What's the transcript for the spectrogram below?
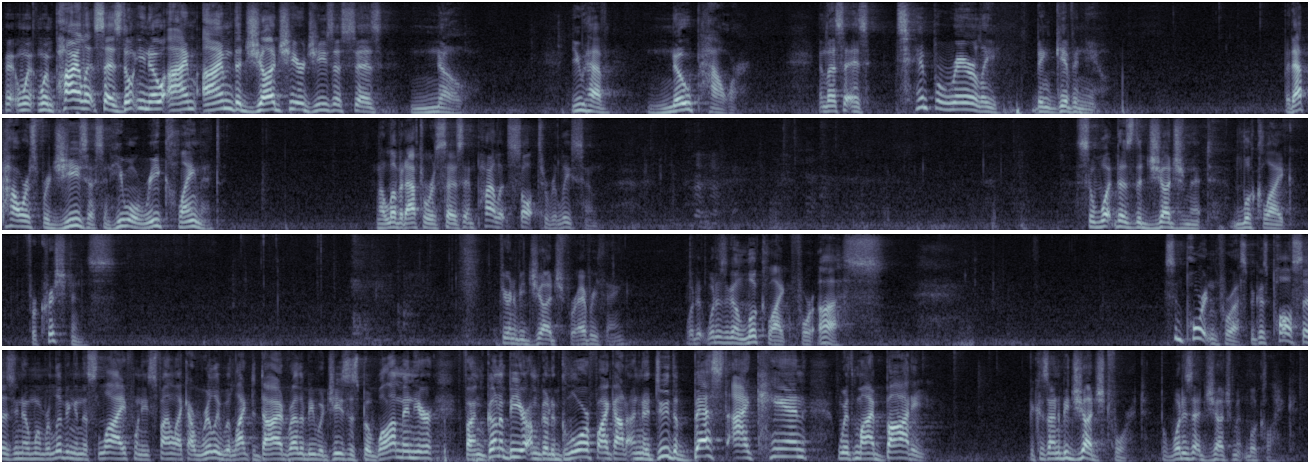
When, when Pilate says, Don't you know I'm, I'm the judge here? Jesus says, No. You have no power unless it has temporarily been given you. But that power is for Jesus, and he will reclaim it. And I love it afterwards says, And Pilate sought to release him. So, what does the judgment look like for Christians? If you're going to be judged for everything, what, what is it going to look like for us? It's important for us because Paul says, you know, when we're living in this life, when he's finally like, I really would like to die, I'd rather be with Jesus, but while I'm in here, if I'm going to be here, I'm going to glorify God. I'm going to do the best I can with my body because I'm going to be judged for it. But what does that judgment look like?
